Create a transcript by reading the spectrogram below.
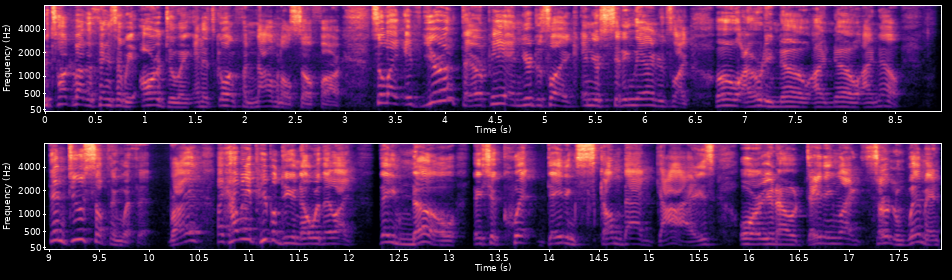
we talk about the things that we are doing and it's going phenomenal so far. So like if you're in therapy and you're just like, and you're sitting there and you're just like, oh, I already know, I know, I know, then do something with it, right? Like how many people do you know where they're like, they know they should quit dating scumbag guys or, you know, dating like certain women.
